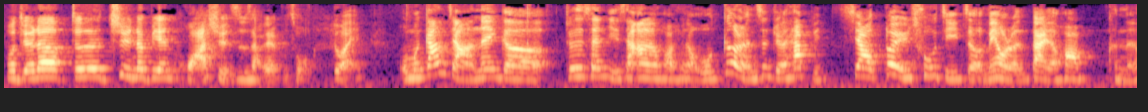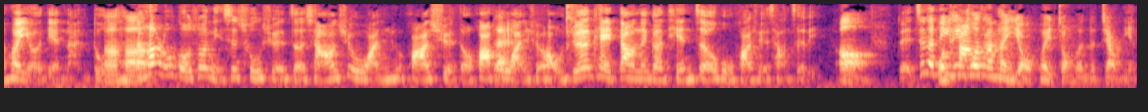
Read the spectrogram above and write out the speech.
我觉得就是去那边滑雪是不是好像也不错？对。我们刚讲的那个就是升级上阿伦滑雪场，我个人是觉得它比较对于初级者没有人带的话，可能会有点难度。Uh huh. 然后如果说你是初学者，想要去玩滑雪的话，或玩雪的话，我觉得可以到那个田泽湖滑雪场这里。嗯，uh, 对，这个地方我听说他们有会中文的教练，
